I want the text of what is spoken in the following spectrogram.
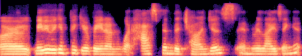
Or maybe we can pick your brain on what has been the challenges in realizing it.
